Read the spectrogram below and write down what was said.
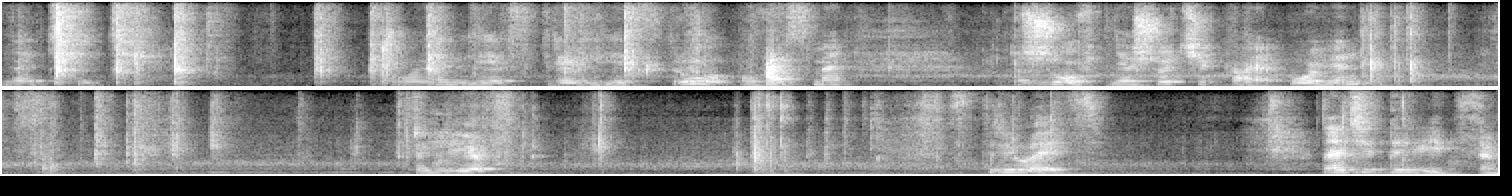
Значить, Овін, Лев, Стрілець. З 2 по 8 жовтня. Що чекає? Овін, Лев, Стрілець. Значить, дивіться,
